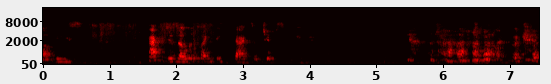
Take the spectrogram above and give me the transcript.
of these packages that look like big bags of chips. Okay,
